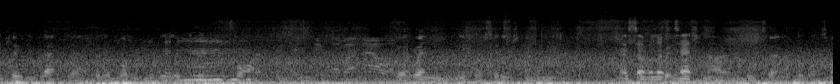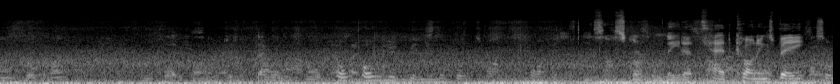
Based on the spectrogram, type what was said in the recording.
including blackout, but it wasn't really quiet. But when Nicholas said he was coming, Let's have a look, pretty Ted. much no, and we turned up at what time? Quarter one. And the 35 was just going up. All, all you missed at quarter to one. That's our squadron leader, Ted Coningsby. That's all.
